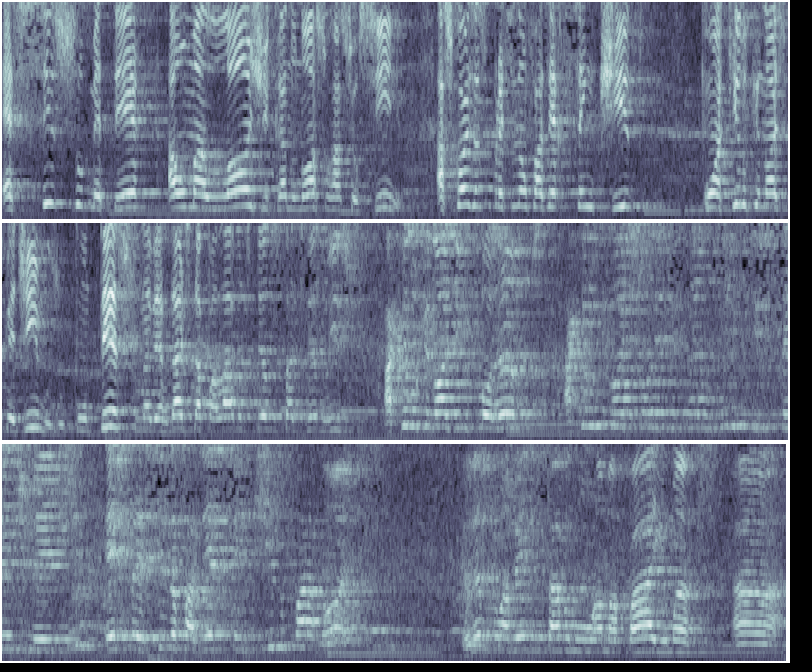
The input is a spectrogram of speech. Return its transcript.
é se submeter a uma lógica no nosso raciocínio. As coisas precisam fazer sentido com aquilo que nós pedimos. O contexto, na verdade, da palavra de Deus está dizendo isso. Aquilo que nós imploramos, aquilo que nós solicitamos insistentemente, ele precisa fazer sentido para nós. Eu lembro que uma vez estava no Amapá e uma, a,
